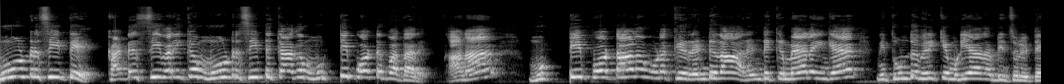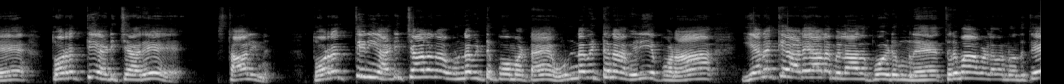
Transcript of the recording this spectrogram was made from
மூன்று சீட்டு. கடைசி வரைக்கும் மூன்று சீட்டுக்காக முட்டி போட்டு பார்த்தாரு. ஆனால் முட்டி போட்டாலும் உனக்கு ரெண்டு தான். ரெண்டுக்கு மேலே இங்கே நீ துண்டு விரிக்க முடியாது அப்படின்னு சொல்லிட்டு துரத்தி அடிச்சாரு ஸ்டாலின். துரத்தி நீ அடிச்சாலும் நான் உன்னை விட்டு போக மாட்டேன். உன்னை விட்டு நான் வெளியே போனா எனக்கு அடையாளம் இல்லாத போயிடும்னு திருமாவளவன் வந்துட்டு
